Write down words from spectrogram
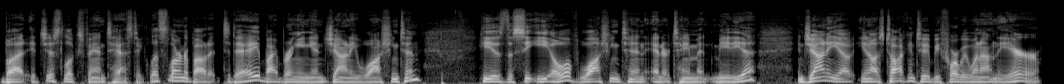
but it just looks fantastic. Let's learn about it today by bringing in Johnny Washington. He is the CEO of Washington Entertainment Media. And Johnny, uh, you know, I was talking to you before we went on the air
